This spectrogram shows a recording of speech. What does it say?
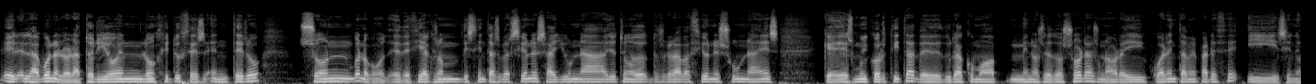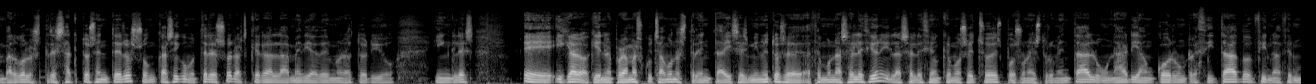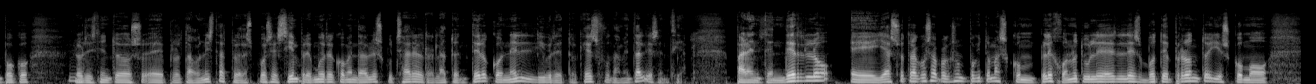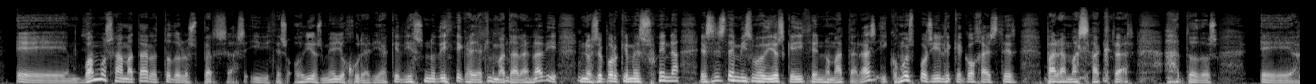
El, bueno, el oratorio en longitud es entero Son, bueno, como decía que son distintas versiones, hay una, yo tengo dos grabaciones, una es que es muy cortita, de, dura como menos de dos horas, una hora y cuarenta me parece, y sin embargo los tres actos enteros son casi como tres horas, que era la media de un oratorio inglés. Eh, y claro, aquí en el programa escuchamos unos 36 minutos, eh, hacemos una selección y la selección que hemos hecho es pues una instrumental, un aria, un coro, un recitado, en fin, hacer un poco mm. los distintos eh, protagonistas, pero después es siempre muy recomendable escuchar el relato entero con el libreto, que es fundamental y esencial. Para entenderlo ya es otra cosa porque es un poquito más complejo, ¿no? Tú lees, bote pronto y es como, vamos a matar a todos los persas y dices, oh Dios mío, yo juraría que Dios no dice que haya que matar a nadie, no sé por qué me suena, es este mismo Dios que dice no matarás y cómo es posible que coja Esther para masacrar a todos? Eh,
